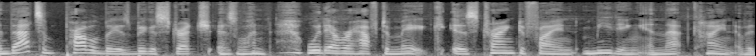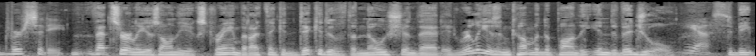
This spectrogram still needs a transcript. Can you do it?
And that's probably as big a stretch as one would ever have to make, is trying to find meeting in that kind of adversity. That certainly is on the extreme, but I think indicative of the notion that it really is incumbent upon the individual Yes. to be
